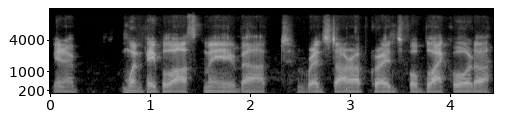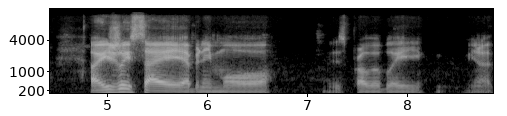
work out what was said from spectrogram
you know when people ask me about red star upgrades for Black Order, I usually say Ebony Maw is probably you know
